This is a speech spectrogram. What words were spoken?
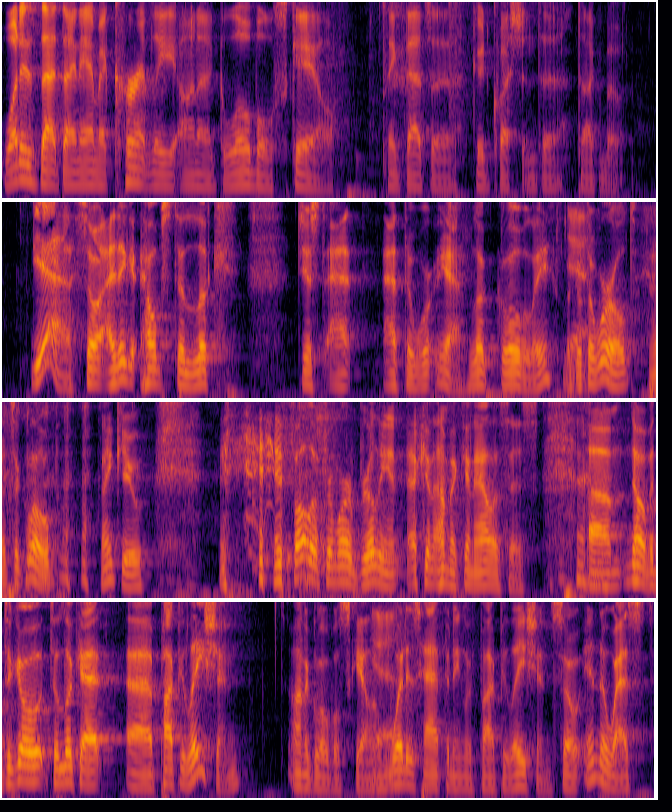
what is that dynamic currently on a global scale? I think that's a good question to talk about. Yeah, so I think it helps to look just at at the world. Yeah, look globally. Look Yeah. at the world. That's a globe. Thank you. Follow for more brilliant economic analysis. Um, no, but to go to look at uh, population on a global scale Yeah. and what is happening with population. So in the West,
